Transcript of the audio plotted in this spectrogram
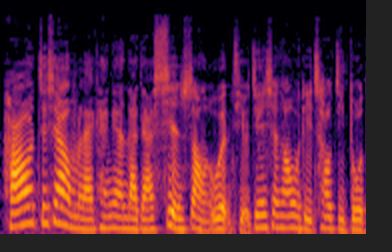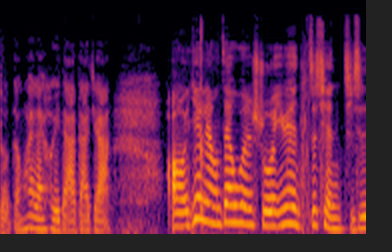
好，接下来我们来看看大家线上的问题。今天线上问题超级多的，赶快来回答大家。哦，燕良在问说，因为之前其实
